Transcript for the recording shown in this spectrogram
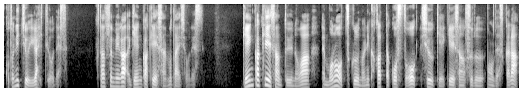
ことに注意が必要です。二つ目が原価計算の対象です。原価計算というのは、物を作るのにかかったコストを集計計算するものですから、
